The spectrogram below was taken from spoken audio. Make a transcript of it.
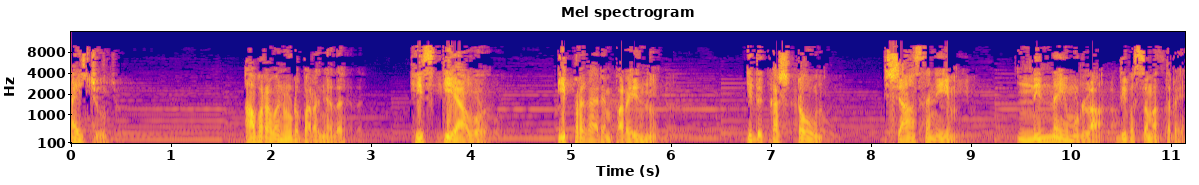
അയച്ചു. അവർ അവനോട് പറഞ്ഞത് ഹിസ്കിയാവ് ഇപ്രകാരം പറയുന്നു ഇത് കഷ്ടവും ശാസനയും നിന്നയുമുള്ള ദിവസമത്രേ.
